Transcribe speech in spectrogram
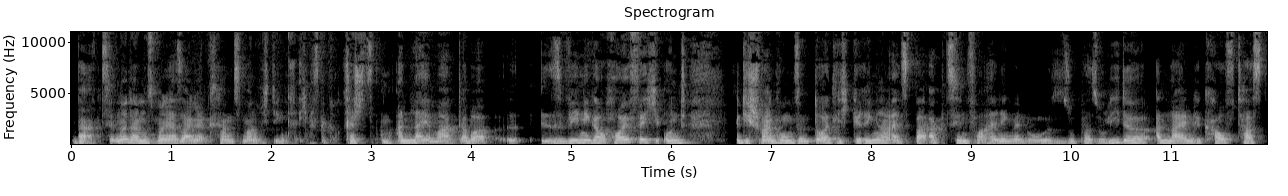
bei Aktien. Ne? Da muss man ja sagen, da kann es mal einen richtigen Crash. Es gibt auch Crashs am Anleihemarkt, aber äh, weniger häufig und die Schwankungen sind deutlich geringer als bei Aktien, vor allen Dingen, wenn du super solide Anleihen gekauft hast.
